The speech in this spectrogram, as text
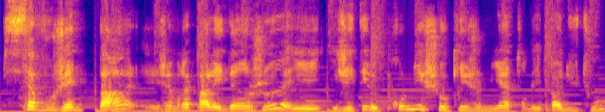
si ça vous gêne pas, j'aimerais parler d'un jeu et été le premier choqué, je ne m'y attendais pas du tout.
